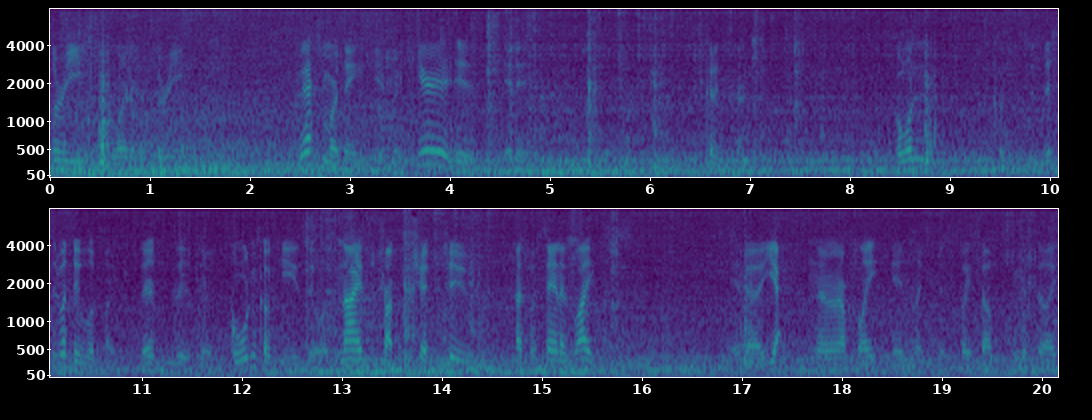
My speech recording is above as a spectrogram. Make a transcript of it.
Three. Floor number three. We got some more things here, but here it is. It is. Could have done that. cookies. This is what they look like. They're, they're, they're golden cookies. They look nice. They're chocolate chip too. That's what Santa's likes. And uh, yeah, and then our plate in like this place up the like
